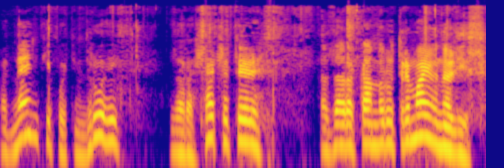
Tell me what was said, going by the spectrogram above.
Одненький, потім другий, зараз ще чотири. А зараз камеру тримаю на ліс,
